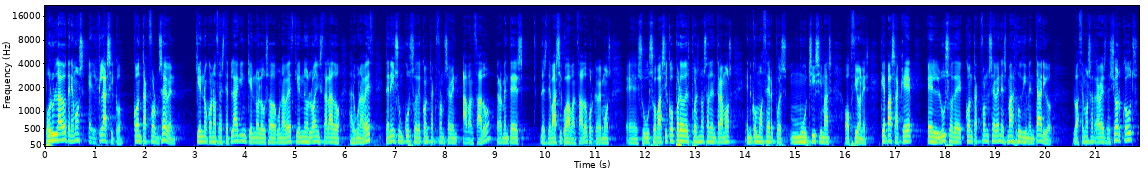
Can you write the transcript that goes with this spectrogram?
Por un lado tenemos el clásico, Contact Form 7. ¿Quién no conoce este plugin? ¿Quién no lo ha usado alguna vez? ¿Quién no lo ha instalado alguna vez? Tenéis un curso de Contact Form 7 avanzado, realmente es desde básico a avanzado, porque vemos eh, su uso básico, pero después nos adentramos en cómo hacer pues muchísimas opciones. ¿Qué pasa? Que el uso de Contact Form 7 es más rudimentario. Lo hacemos a través de shortcodes,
